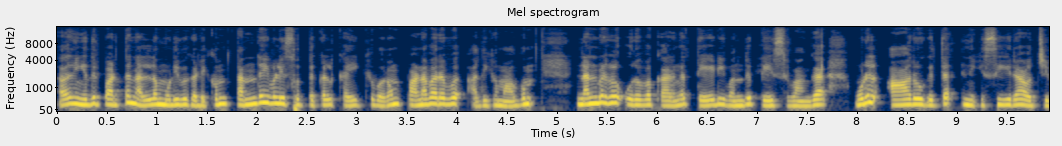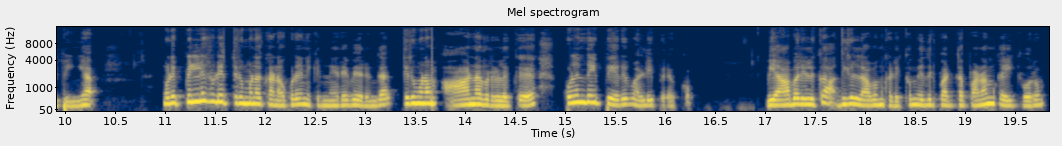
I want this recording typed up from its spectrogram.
அதாவது நீங்க எதிர்பார்த்த நல்ல முடிவு கிடைக்கும். தந்தை வழி சொத்துக்கள் கைக்கு வரும். பணவரவு அதிகமாகும். நண்பர்கள் உறவுக்காரங்க தேடி வந்து பேசுவாங்க. உடல் ஆரோக்கியத்தை இன்னைக்கு சீரா வச்சுப்பீங்க. உங்களுடைய பிள்ளைகளுடைய திருமண கனவு கூட இன்னைக்கு நிறைவேறுங்க. திருமணம் ஆனவர்களுக்கு குழந்தை பேரு வழி பிறக்கும். வியாபாரிகளுக்கு அதிக லாபம் கிடைக்கும். எதிர்பார்த்த பணம் கைக்கு வரும்.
